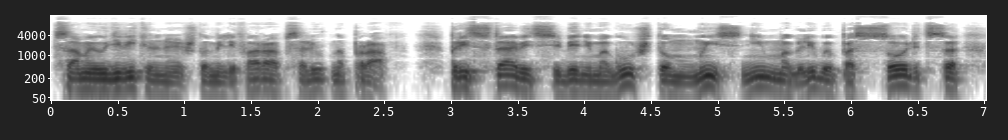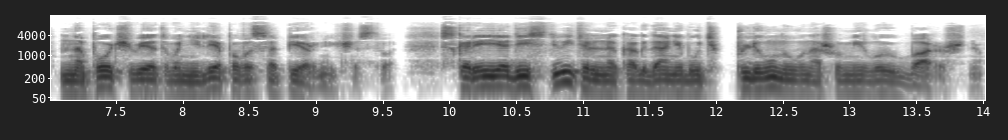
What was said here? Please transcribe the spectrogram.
Самое удивительное, что Мелифара абсолютно прав. Представить себе не могу, что мы с ним могли бы поссориться на почве этого нелепого соперничества. Скорее, я действительно когда-нибудь плюну в нашу милую барышню.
